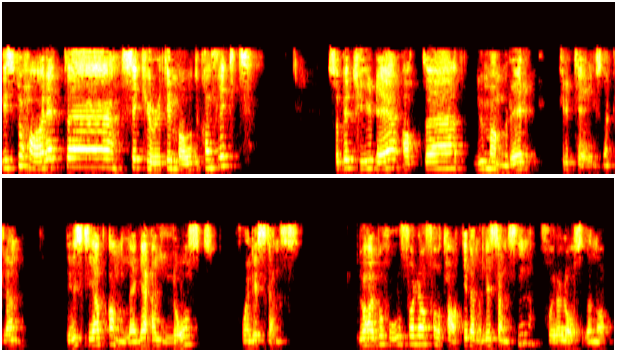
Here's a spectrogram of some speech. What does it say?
Hvis du har et uh, security mode-konflikt, så betyr det at uh, du mangler krypteringsnøkkelen. Dvs. Si at anlegget er låst på en lisens. Du har behov for å få tak i denne lisensen for å låse den opp.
